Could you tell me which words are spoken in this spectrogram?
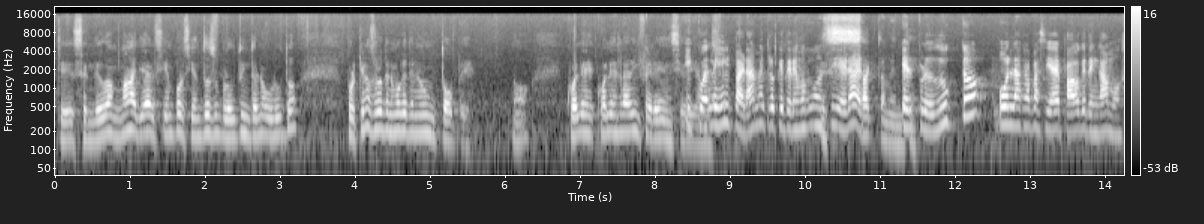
que se endeudan más allá del 100% de su Producto Interno Bruto, ¿por qué nosotros tenemos que tener un tope? ¿no? ¿Cuál, es, ¿Cuál es la diferencia? ¿Y cuál es el parámetro que tenemos que considerar? Exactamente. ¿El producto o la capacidad de pago que tengamos?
